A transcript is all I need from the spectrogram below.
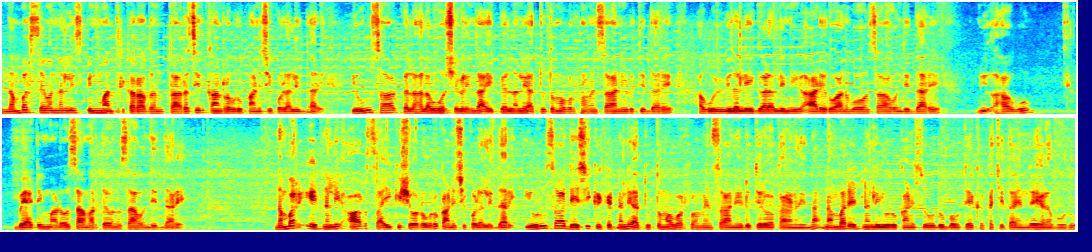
ನಂಬರ್ ಸೆವೆನ್ನಲ್ಲಿ ಸ್ಪಿನ್ ಮಾಂತ್ರಿಕರಾದಂಥ ರಸೀದ್ ಖಾನ್ ರವರು ಕಾಣಿಸಿಕೊಳ್ಳಲಿದ್ದಾರೆ. ಇವರು ಸಹ ಕೆಲ ಹಲವು ವರ್ಷಗಳಿಂದ ಐ ಪಿ ಎಲ್ನಲ್ಲಿ ಅತ್ಯುತ್ತಮ ಪರ್ಫಾರ್ಮೆನ್ಸ್ ಸಹ ನೀಡುತ್ತಿದ್ದಾರೆ ಹಾಗೂ ವಿವಿಧ ಲೀಗ್ಗಳಲ್ಲಿ ನೀ ಆಡಿರುವ ಅನುಭವ ಸಹ ಹೊಂದಿದ್ದಾರೆ. ಹಾಗೂ ಬ್ಯಾಟಿಂಗ್ ಮಾಡುವ ಸಾಮರ್ಥ್ಯವನ್ನು ಸಹ ಹೊಂದಿದ್ದಾರೆ. ನಂಬರ್ ಏಟ್ನಲ್ಲಿ ಆರ್ ಸಾಯಿ ಕಿಶೋರ್ ಅವರು ಕಾಣಿಸಿಕೊಳ್ಳಲಿದ್ದಾರೆ. ಇವರು ಸಹ ದೇಶಿ ಕ್ರಿಕೆಟ್ನಲ್ಲಿ ಅತ್ಯುತ್ತಮ ಪರ್ಫಾರ್ಮೆನ್ಸ್ ಸಹ ನೀಡುತ್ತಿರುವ ಕಾರಣದಿಂದ ನಂಬರ್ ಏಟ್ನಲ್ಲಿ ಇವರು ಕಾಣಿಸುವುದು ಬಹುತೇಕ ಖಚಿತ ಎಂದೇ ಹೇಳಬಹುದು.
